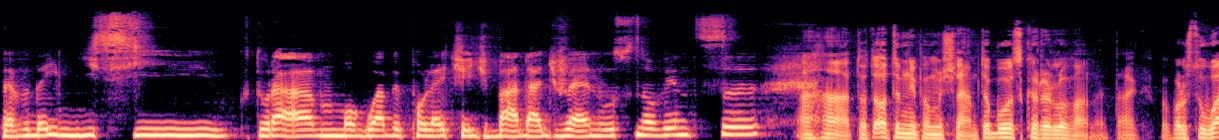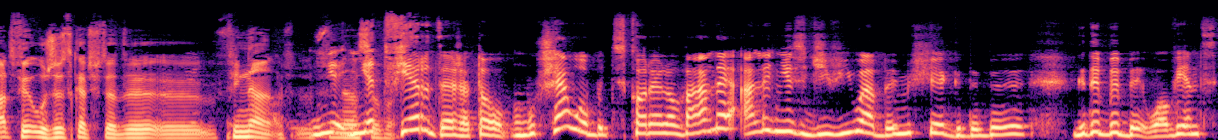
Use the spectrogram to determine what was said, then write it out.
pewnej misji, która mogłaby polecieć badać Wenus, no więc... Y, Aha, to, to o tym nie pomyślałem. To było skorelowane, tak? Po prostu łatwiej uzyskać wtedy y, finan nie, nie twierdzę, że to musiało być skorelowane, ale nie zdziwiłabym się, gdyby, gdyby było. Więc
